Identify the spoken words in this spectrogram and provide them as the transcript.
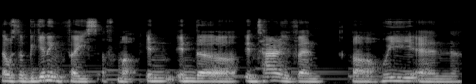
That was the beginning phase of Mo. In in the entire event, uh, Huy and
